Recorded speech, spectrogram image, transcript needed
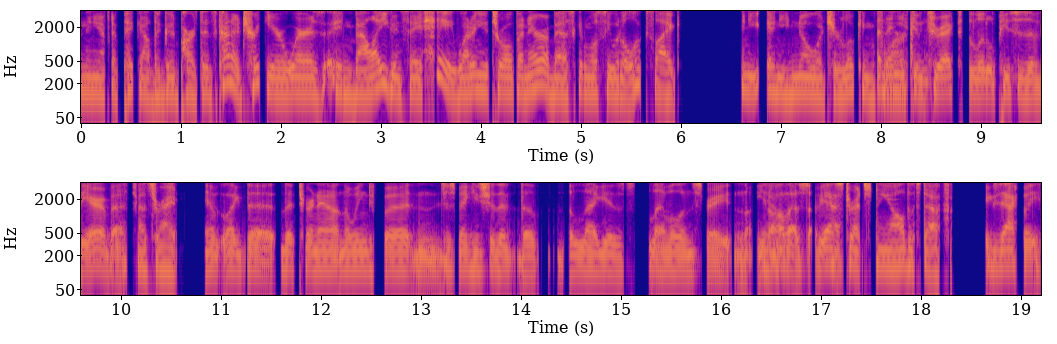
and then you have to pick out the good parts. It's kind of trickier. Whereas in ballet, you can say, "Hey, why don't you throw up an arabesque and we'll see what it looks like," and you and you know what you're looking and for. then you can correct the little pieces of the arabesque, That's right. you know, like the the turnout and the winged foot, and just making sure that the the leg is level and straight, and you know Yeah. all that stuff. Yeah, Stretch knee, all the stuff. exactly.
